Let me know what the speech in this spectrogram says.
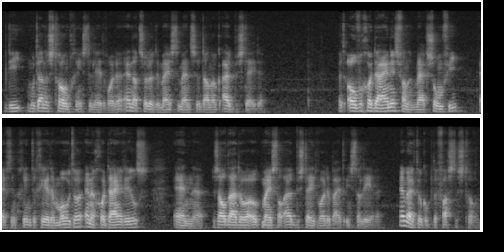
Die moet aan de stroom geïnstalleerd worden en dat zullen de meeste mensen dan ook uitbesteden. Het overgordijn is van het merk Somfy, heeft een geïntegreerde motor en een gordijnrails en uh, zal daardoor ook meestal uitbesteed worden bij het installeren en werkt ook op de vaste stroom.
